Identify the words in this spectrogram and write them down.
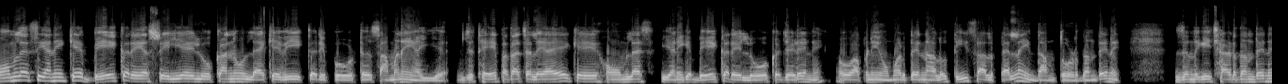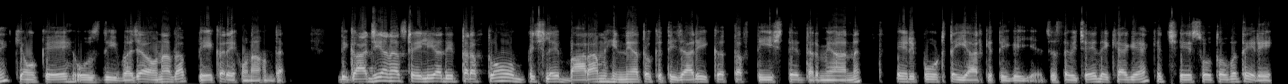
ਹੋਮਲੈਸ ਯਾਨੀ ਕਿ ਬੇਘਰੇ ਆਸਟ੍ਰੇਲੀਆਈ ਲੋਕਾਂ ਨੂੰ ਲੈ ਕੇ ਵੀ ਇੱਕ ਰਿਪੋਰਟ ਸਾਹਮਣੇ ਆਈ ਹੈ, ਜਿੱਥੇ ਇਹ ਪਤਾ ਚੱਲਿਆ ਹੈ ਕਿ ਹੋਮਲੈਸ ਯਾਨੀ ਕਿ ਬੇਘਰੇ ਲੋਕ ਜਿਹੜੇ ਨੇ, ਉਹ ਆਪਣੀ ਉਮਰ ਦੇ ਨਾਲੋਂ 30 ਸਾਲ ਪਹਿਲਾਂ ਹੀ ਦਮ ਤੋੜ ਦਿੰਦੇ ਨੇ, ਜ਼ਿੰਦਗੀ ਛੱਡ ਦਿੰਦੇ ਨੇ, ਕਿਉਂਕਿ ਉਸ ਦੀ ਵਜ੍ਹਾ ਉਹਨਾਂ ਦਾ ਬੇਘਰੇ ਹੋਣਾ ਹੁੰਦਾ ਹੈ। ਦੀ ਗਾਰਡੀਅਨ ਆਸਟ੍ਰੇਲੀਆ ਦੀ ਤਰਫ ਤੋਂ ਪਿਛਲੇ 12 ਮਹੀਨਿਆਂ ਤੋਂ ਕੀਤੀ ਜਾ ਰਹੀ ਇੱਕ ਤਫਤੀਸ਼ ਦੇ ਦਰਮਿਆਨ ਇਹ ਰਿਪੋਰਟ ਤਿਆਰ ਕੀਤੀ ਗਈ ਹੈ, ਜਿਸ ਦੇ ਵਿੱਚ ਇਹ ਦੇਖਿਆ ਗਿਆ ਕਿ 600 ਤੋਂ ਵਧੇਰੇ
